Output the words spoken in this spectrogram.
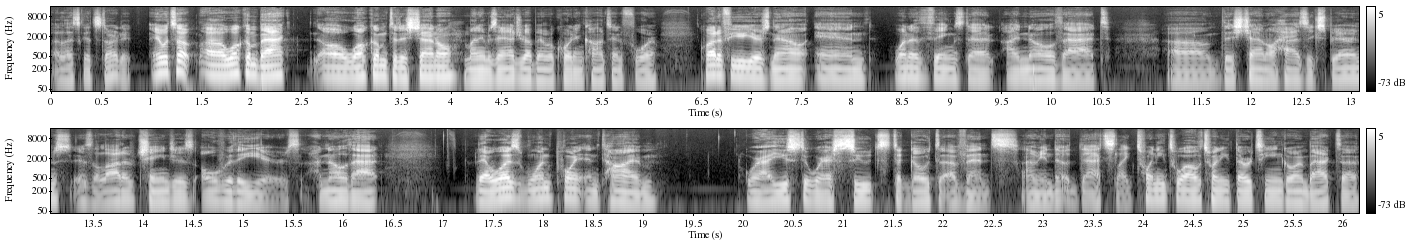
uh, let's get started. Hey, what's up? Uh, welcome back. Uh, welcome to this channel. My name is Andrew. I've been recording content for quite a few years now. And one of the things that I know that um, this channel has experienced is a lot of changes over the years. I know that there was one point in time where I used to wear suits to go to events. I mean, th- that's like 2012, 2013, going back to,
